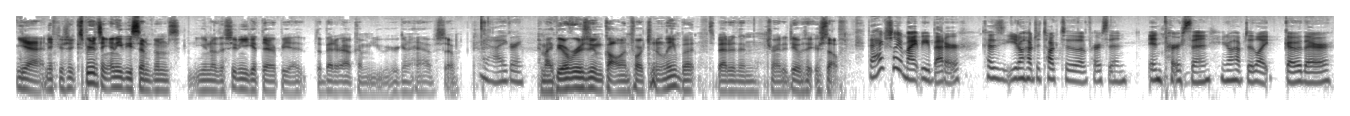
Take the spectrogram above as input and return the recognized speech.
Yeah, and if you're experiencing any of these symptoms, you know, the sooner you get therapy, uh, the better outcome you're going to have. So, yeah, I agree. It might be over a Zoom call, unfortunately, but it's better than trying to deal with it yourself. That actually might be better because you don't have to talk to the person in person. You don't have to like go there.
